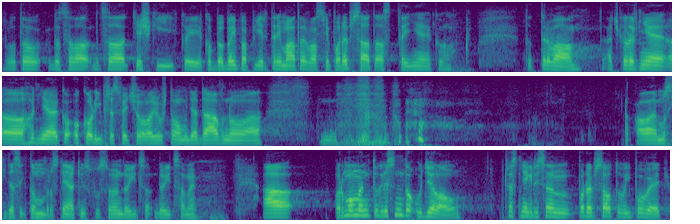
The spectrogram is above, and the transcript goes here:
Bylo to docela, docela těžký, jako, jako blbý papír, který máte vlastně podepsat a stejně jako to trvá. Ačkoliv mě uh, hodně jako okolí přesvědčovalo, že už to mám udělat dávno a ale musíte si k tomu prostě nějakým způsobem dojít, dojít sami. A od momentu, kdy jsem to udělal, přesně když jsem podepsal tu výpověď,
